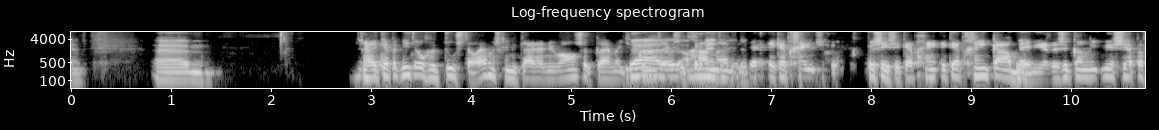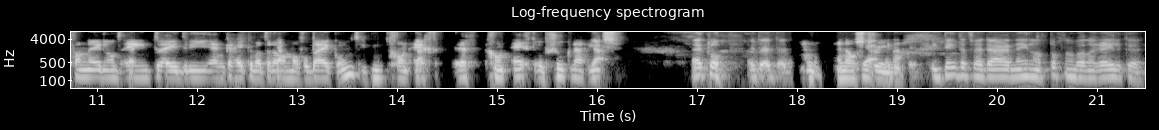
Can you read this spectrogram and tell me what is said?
80%. Um, ja, ik heb het niet over het toestel, hè? misschien een kleine nuance, een klein beetje ja, context. ik, heb, ik heb geen, precies, ik heb geen, ik heb geen kabel meer. Dus ik kan niet meer shappen van Nederland 1, 2, 3 en kijken wat er allemaal voorbij komt. Ik moet gewoon echt, echt, gewoon echt op zoek naar iets. Ja, klopt. En, dan streamen. ik denk dat wij daar in Nederland toch nog wel een redelijke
